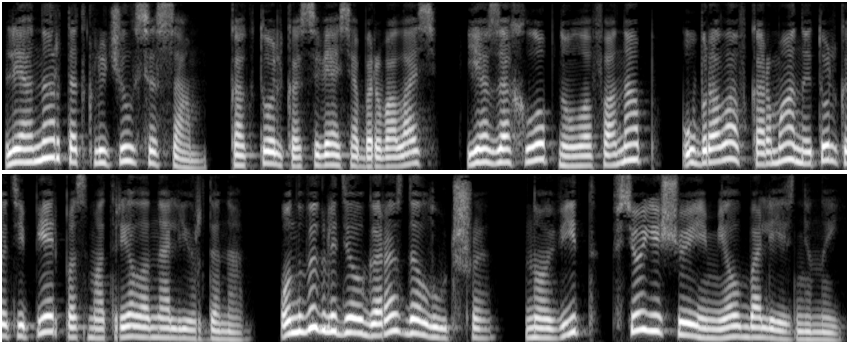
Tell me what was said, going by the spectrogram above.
Леонард отключился сам. Как только связь оборвалась, я захлопнула фанап, убрала в карман и только теперь посмотрела на Лирдена. Он выглядел гораздо лучше, но вид все еще имел болезненный.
